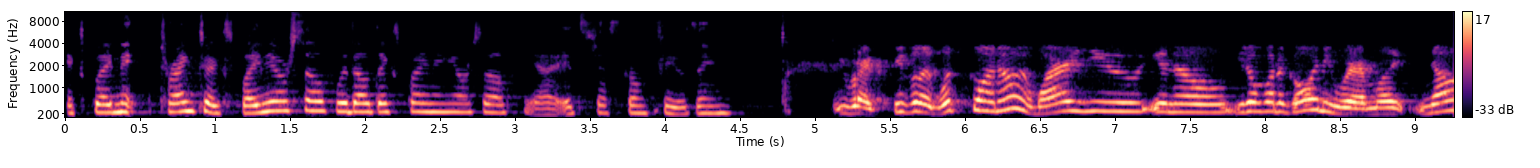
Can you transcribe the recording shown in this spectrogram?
explaining trying to explain yourself without explaining yourself. Yeah it's just confusing. Right. People are like what's going on? Why are you you know you don't want to go anywhere? I'm like no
